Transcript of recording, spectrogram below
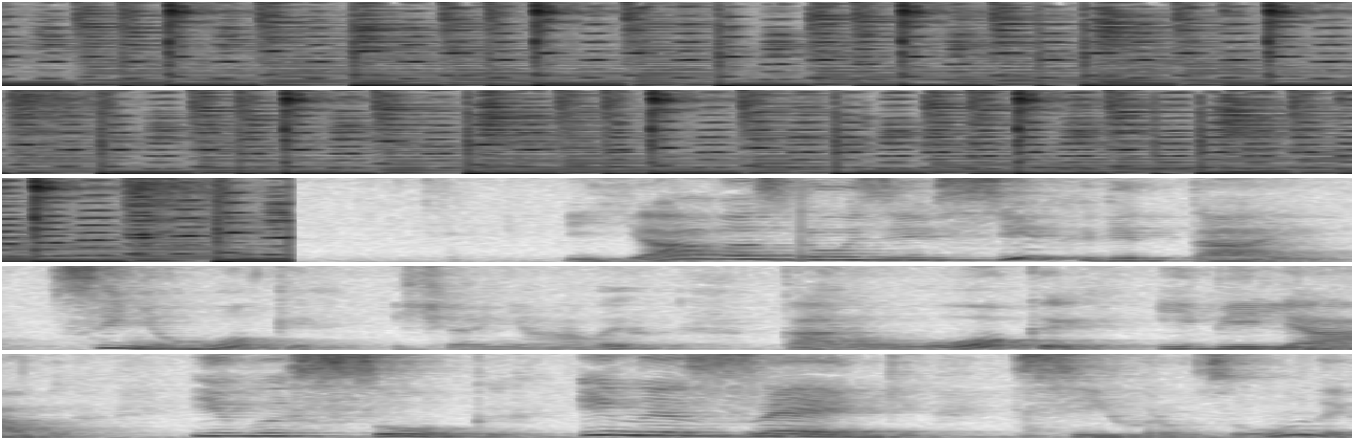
Я вас, друзі, всіх вітаю, синьооких і чорнявих, карооких і білявих, і високих, і низеньких, всіх розумних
